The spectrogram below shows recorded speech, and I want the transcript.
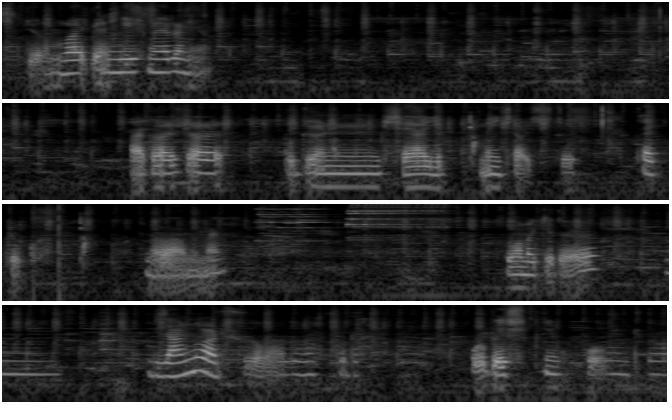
istiyorum. Like benim bir işime yaramıyor. Arkadaşlar bugün bir şeyler yapmaya çalışacağız. Tek çok. Hemen. Sonraki de hmm, gizemli var şuralarda. Burada. Bu 5000 olunca.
